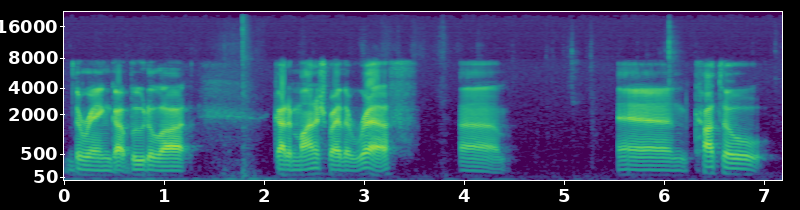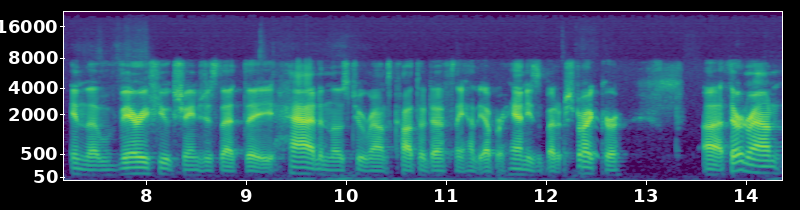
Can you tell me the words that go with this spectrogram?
the ring, got booed a lot, got admonished by the ref. Um, and Kato, in the very few exchanges that they had in those two rounds, Kato definitely had the upper hand. He's a better striker. Uh, third round,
